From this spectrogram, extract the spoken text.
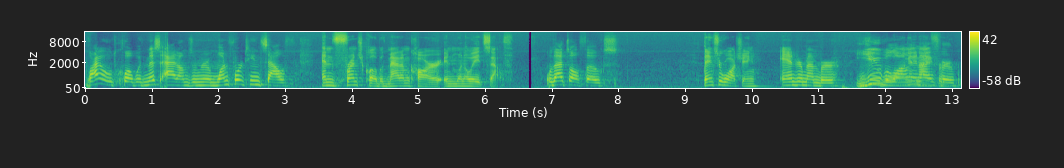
Wild Club with Miss Adams in room 114 South. And French Club with Madame Carr in 108 South. Well, that's all, folks. Thanks for watching. And remember, you, you belong, belong in Nipher.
